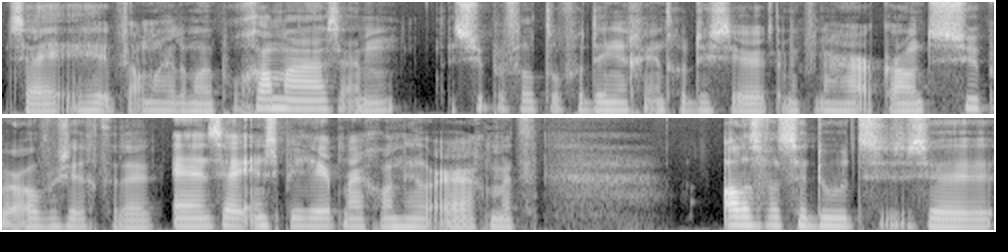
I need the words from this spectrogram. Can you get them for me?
zij heeft allemaal hele mooie programma's en super veel toffe dingen geïntroduceerd. En ik vind haar account super overzichtelijk. En zij inspireert mij gewoon heel erg met alles wat ze doet. Ze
